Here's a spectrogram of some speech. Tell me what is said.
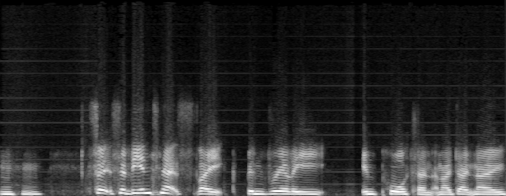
Mm-hmm. So, so the internet's like been really important, and I don't know.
